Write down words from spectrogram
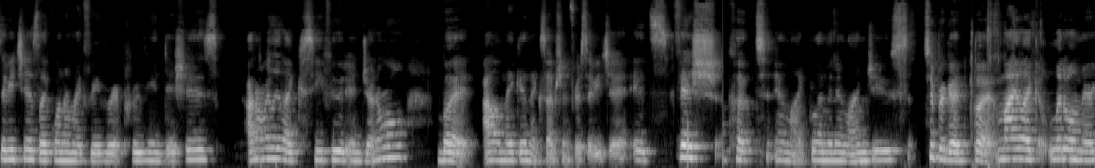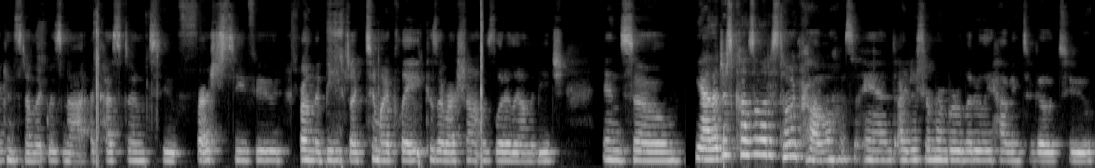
ceviche is like one of my favorite Peruvian dishes. I don't really like seafood in general, but I'll make an exception for ceviche. It's fish cooked in like lemon and lime juice. Super good, but my like little American stomach was not accustomed to fresh seafood from the beach like to my plate because the restaurant was literally on the beach. And so, yeah, that just caused a lot of stomach problems. And I just remember literally having to go to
